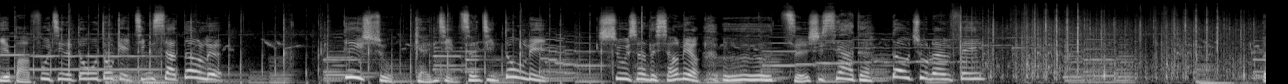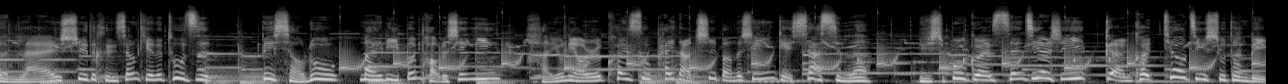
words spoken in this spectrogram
也把附近的动物都给惊吓到了。地鼠赶紧钻进洞里，树上的小鸟，呃，则是吓得到处乱飞。本来睡得很香甜的兔子，被小鹿卖力奔跑的声音，还有鸟儿快速拍打翅膀的声音给吓醒了。于是不管三七二十一，赶快跳进树洞里。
